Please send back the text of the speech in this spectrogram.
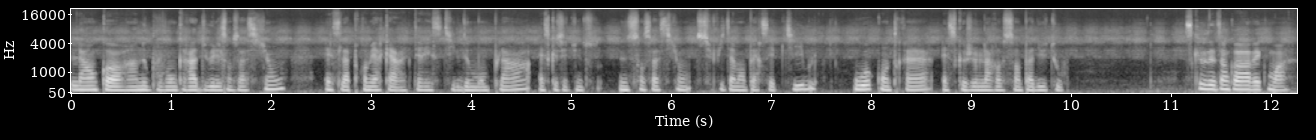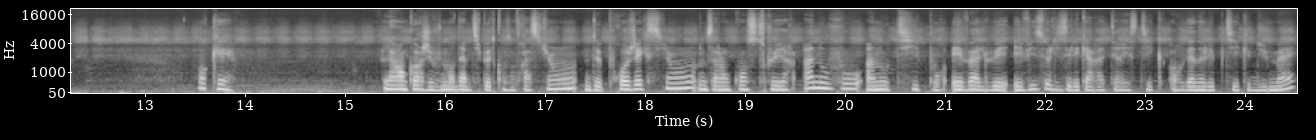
Là encore, hein, nous pouvons graduer les sensations. Est-ce la première caractéristique de mon plat? Est-ce que c'est une, sensation suffisamment perceptible? Ou au contraire, est-ce que je ne la ressens pas du tout? Est-ce que vous êtes encore avec moi? Ok, Là encore, je vais vous demander un petit peu de concentration, de projection. Nous allons construire à nouveau un outil pour évaluer et visualiser les caractéristiques organoleptiques du mets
